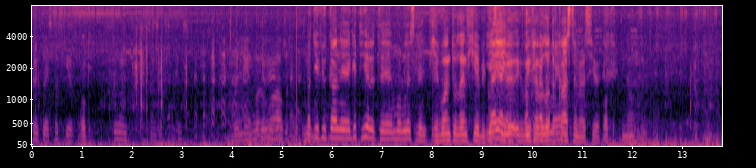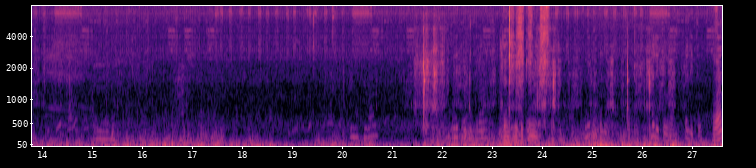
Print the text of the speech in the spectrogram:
Different place, not here. Okay. But if you can uh, get here, it uh, more less than. He want to land here because yeah, yeah, he, we okay, have a lot of customers here. Okay. You know. Don't the camera. A little, a little. What?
